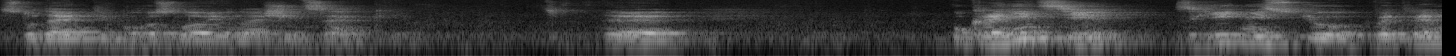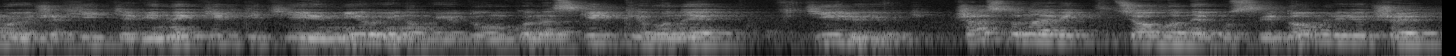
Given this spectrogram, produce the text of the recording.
студентів богословів в нашій церкві. Е, Українці з гідністю витримують жахіття війни тільки тією мірою, на мою думку, наскільки вони втілюють, часто навіть цього не усвідомлюючи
